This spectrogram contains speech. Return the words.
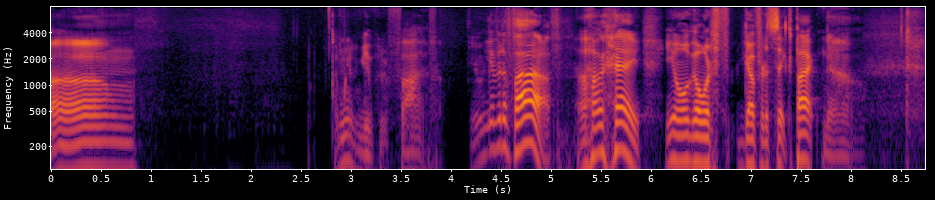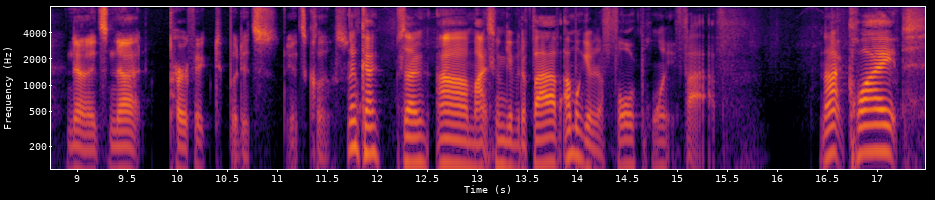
Um, I'm gonna give it a five. You gonna give it a five? Okay, you don't go with go for the six pack? No, no, it's not perfect, but it's it's close. Okay, so uh, Mike's gonna give it a five. I'm gonna give it a four point five. Not quite.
